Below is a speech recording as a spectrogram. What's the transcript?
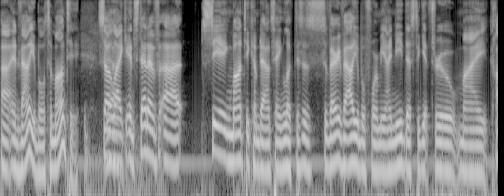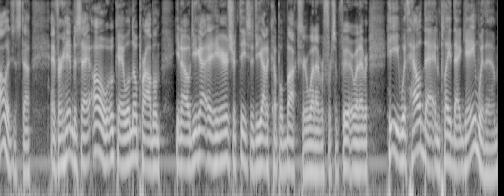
uh, and valuable to Monty. So, like, instead of uh, seeing Monty come down saying, "Look, this is very valuable for me. I need this to get through my college and stuff," and for him to say, "Oh, okay, well, no problem. You know, do you got here's your thesis. You got a couple bucks or whatever for some food or whatever." He withheld that and played that game with him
